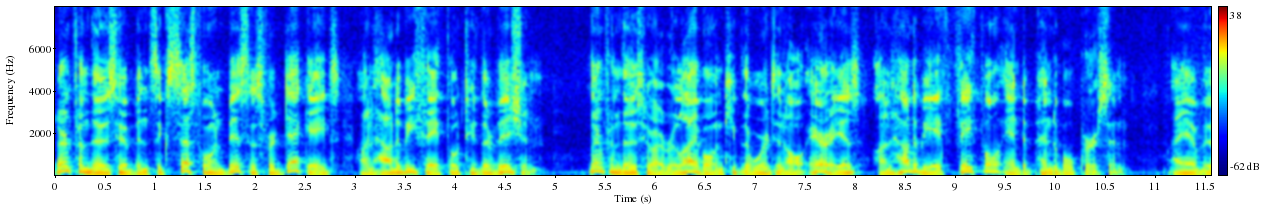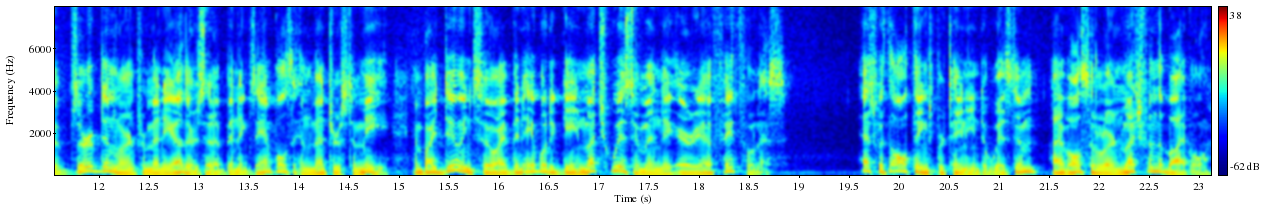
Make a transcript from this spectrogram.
Learn from those who have been successful in business for decades on how to be faithful to their vision. Learn from those who are reliable and keep their words in all areas on how to be a faithful and dependable person. I have observed and learned from many others that have been examples and mentors to me, and by doing so, I've been able to gain much wisdom in the area of faithfulness. As with all things pertaining to wisdom, I have also learned much from the Bible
